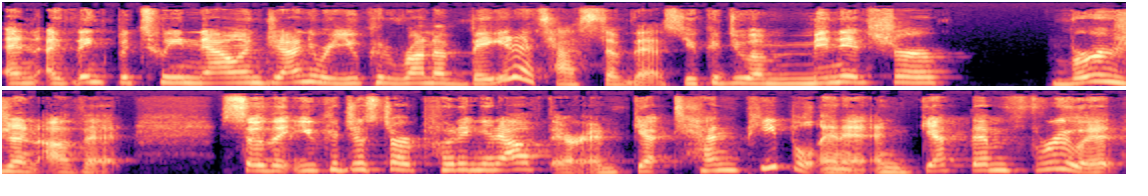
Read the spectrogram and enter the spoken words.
and i think between now and january you could run a beta test of this. You could do a miniature version of it so that you could just start putting it out there and get 10 people in it and get them through it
